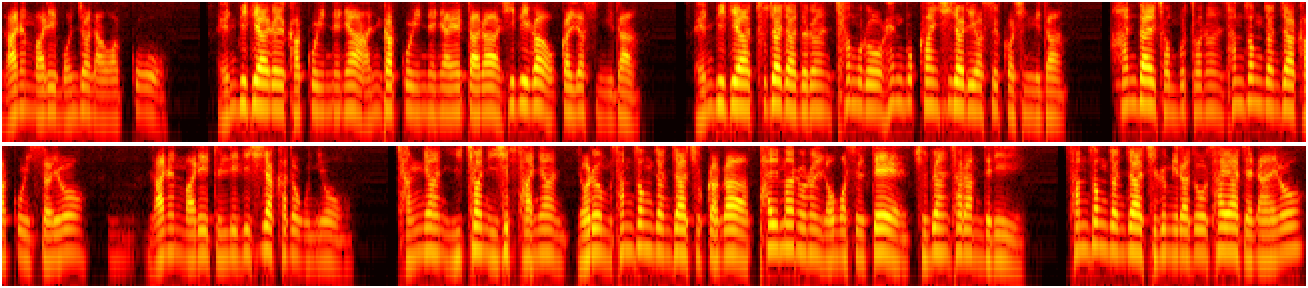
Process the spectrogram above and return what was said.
라는 말이 먼저 나왔고, 엔비디아를 갖고 있느냐 안 갖고 있느냐에 따라 희비가 엇갈렸습니다. 엔비디아 투자자들은 참으로 행복한 시절이었을 것입니다. 한 달 전부터는 삼성전자 갖고 있어요? 라는 말이 들리기 시작하더군요. 작년 2024년 여름 삼성전자 주가가 8만 원을 넘었을 때 주변 사람들이 삼성전자 지금이라도 사야 되나요?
